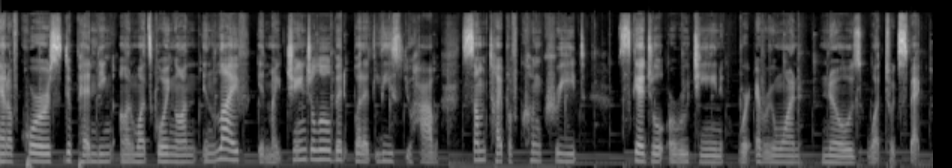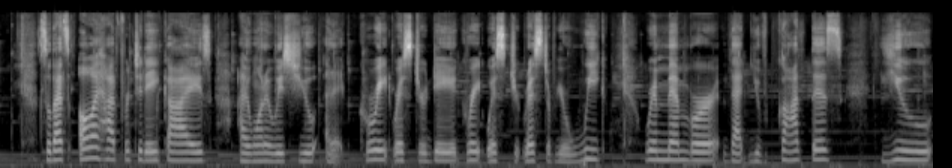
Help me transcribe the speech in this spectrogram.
And of course, depending on what's going on in life, it might change a little bit, but at least you have some type of concrete schedule or routine where everyone knows what to expect. So that's all I had for today, guys. I want to wish you a great rest of your day, a great rest, rest of your week. Remember that you've got this. You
